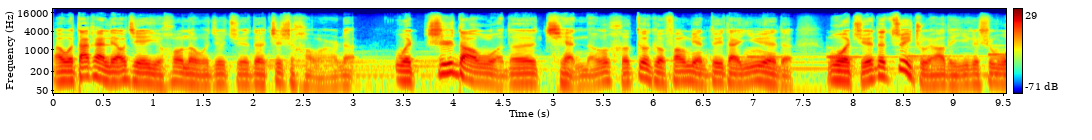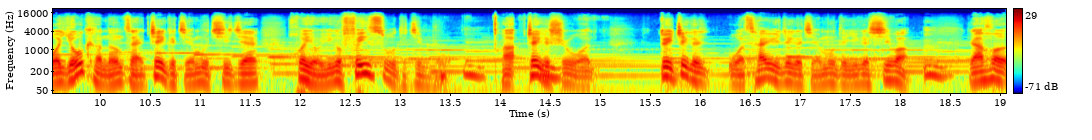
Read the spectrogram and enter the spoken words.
啊，我大概了解以后呢，我就觉得这是好玩的。我知道我的潜能和各个方面对待音乐的，我觉得最主要的一个是我有可能在这个节目期间会有一个飞速的进步。嗯，啊，这个是我对这个我参与这个节目的一个希望。嗯，然后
